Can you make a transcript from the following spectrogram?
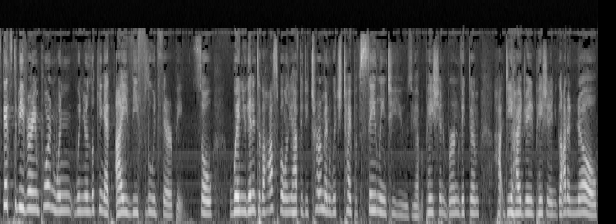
it gets to be very important when, when you're looking at IV fluid therapy. So when you get into the hospital and you have to determine which type of saline to use. You have a patient, a burn victim, dehydrated patient, and you got to know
